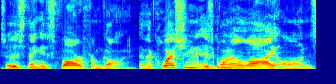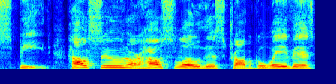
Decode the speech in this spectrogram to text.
So, this thing is far from gone. And the question is going to lie on speed. How soon or how slow this tropical wave is.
